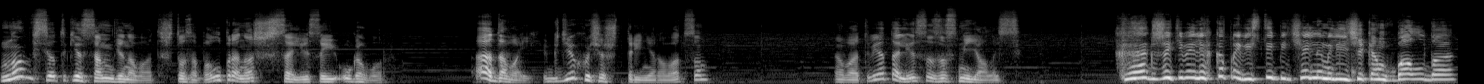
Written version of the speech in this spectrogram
Но все-таки сам виноват, что забыл про наш с Алисой уговор. А давай, где хочешь тренироваться? В ответ Алиса засмеялась. Как же тебя легко провести печальным личиком, балда!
